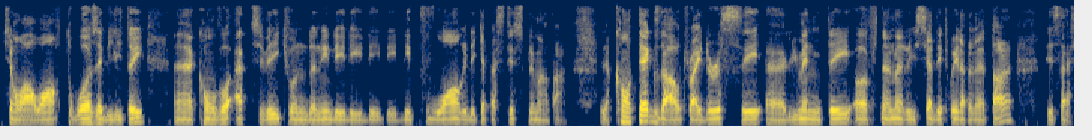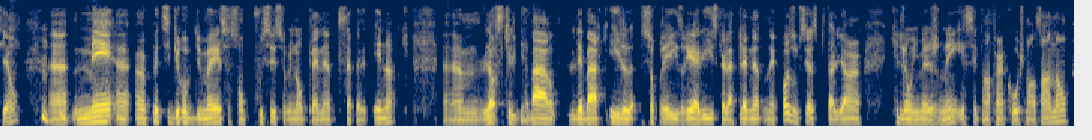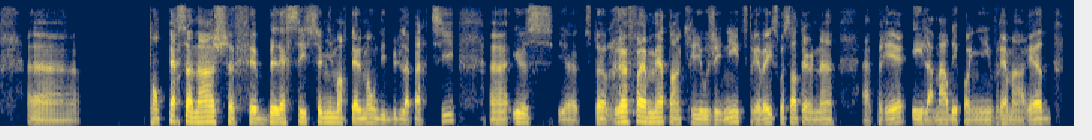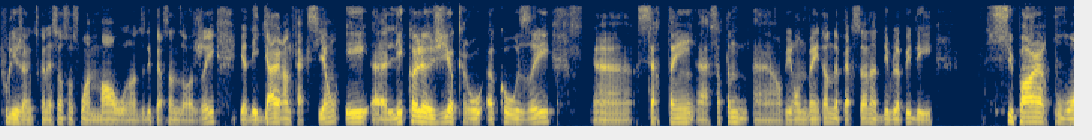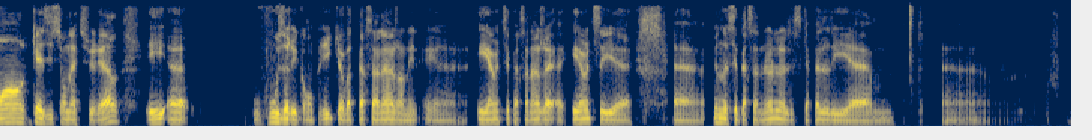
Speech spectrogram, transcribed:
puis on va avoir trois habilités. Euh, qu'on va activer et qui va nous donner des, des, des, des, pouvoirs et des capacités supplémentaires. Le contexte de Outrider, c'est euh, l'humanité a finalement réussi à détruire la planète Terre. Félicitations. Euh, mais un petit groupe d'humains se sont poussés sur une autre planète qui s'appelle Enoch. Lorsqu'ils débarquent, débarquent, ils, surprise, réalisent que la planète n'est pas aussi hospitalière qu'ils l'ont imaginé et c'est enfin un cauchemar sans nom ton personnage se fait blesser semi-mortellement au début de la partie, euh, il, tu te refais mettre en cryogénie, tu te réveilles 61 ans après et la mère des poignets vraiment raide. Tous les gens que tu connaissais sont soit morts ou rendus des personnes âgées. Il y a des guerres en factions et euh, l'écologie a, causé euh, certains, à certaines, environ une vingtaine de personnes à développer des super pouvoirs quasi surnaturels et vous aurez compris que votre personnage en est, et un de ces personnages et un de ces euh, euh, une de ces personnes-là, ce qu'on appelle les euh,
